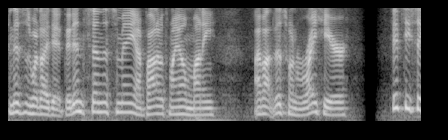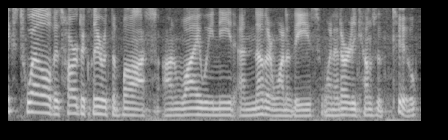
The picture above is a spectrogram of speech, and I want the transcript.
and this is what I did. They didn't send this to me, I bought it with my own money. I bought this one right here. 5612 is hard to clear with the boss on why we need another one of these when it already comes with two.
